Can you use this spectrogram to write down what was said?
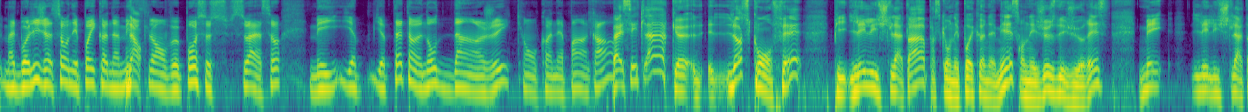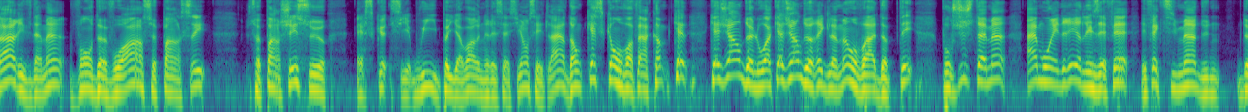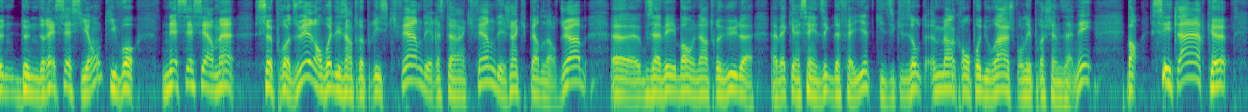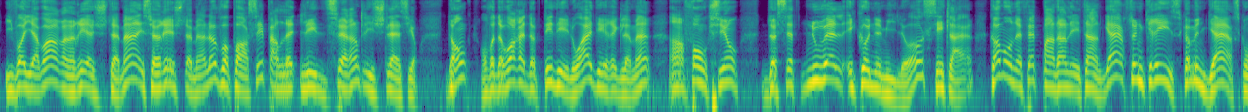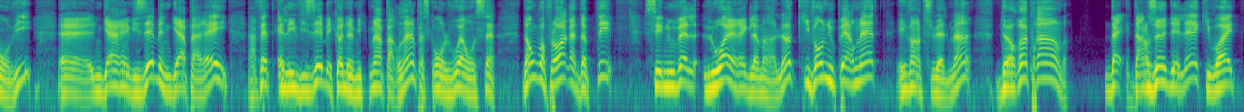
Matt je sais, on n'est pas économiste, là, on ne veut pas se substituer à ça, mais il y a, peut-être un autre danger qu'on ne connaît pas encore. Ben, c'est clair que là, ce qu'on fait, puis les législateurs, parce qu'on n'est pas économiste, on est juste des juristes, mais les législateurs, évidemment, vont devoir se penser, se pencher sur est-ce que, si, oui, il peut y avoir une récession, c'est clair. Donc, qu'est-ce qu'on va faire? Comme, quel, quel, genre de loi, quel genre de règlement on va adopter pour justement amoindrir les effets, effectivement, d'une récession qui va nécessairement se produire? On voit des entreprises qui ferment, des restaurants qui ferment, des gens qui perdent leur job. Euh, vous avez, bon, une entrevue avec un syndic de faillite qui dit que les autres ne manqueront pas d'ouvrage pour les prochaines années. Bon, c'est clair qu'il va y avoir un réajustement et ce réajustement-là va passer par les différentes législations. Donc, on va devoir adopter des lois et des règlements en fonction de cette nouvelle économie-là, c'est clair. Comme on a fait pendant les temps de guerre, c'est une crise, comme une guerre, ce qu'on vit. Euh, une guerre invisible, une guerre pareille. En fait, elle est visible économiquement parlant parce qu'on le voit, on le sent. Donc, il va falloir adopter ces nouvelles lois et règlements-là qui vont nous permettre éventuellement de reprendre ben, dans un délai qui va être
